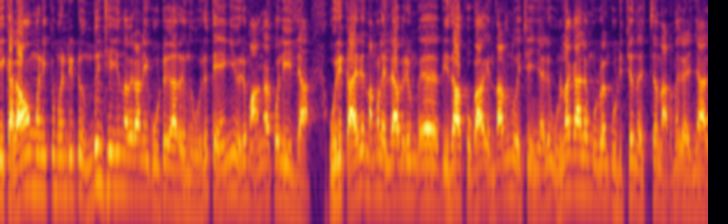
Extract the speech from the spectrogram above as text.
ഈ കലാമണിക്ക് വേണ്ടിയിട്ട് എന്തും ചെയ്യുന്നവരാണ് ഈ കൂട്ടുകാർ എന്ന്. ഒരു തേങ്ങയും ഒരു മാങ്ങാക്കൊലയില്ല ഒരു കാര്യം നമ്മളെല്ലാവരും ഇതാക്കുക. എന്താണെന്ന് വെച്ച് കഴിഞ്ഞാൽ ഉള്ള കാലം മുഴുവൻ കുടിച്ച് നശിച്ച് നടന്നു കഴിഞ്ഞാൽ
